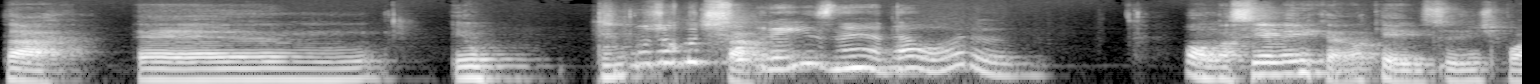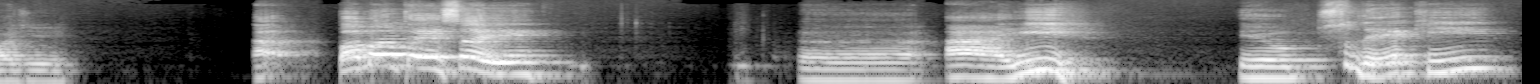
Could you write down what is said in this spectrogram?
Tá. É... Eu. Tipo um jogo de tá. xadrez, né? É da hora. Bom, nasci americano, ok, isso a gente pode Ah, pode manter isso aí, hein? Ah, aí eu estudei aqui,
